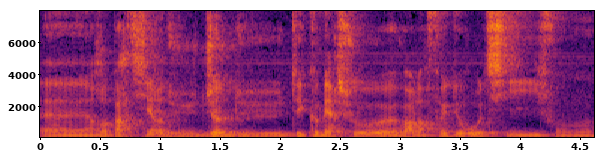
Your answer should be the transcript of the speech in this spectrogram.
euh, repartir du job du, des commerciaux, euh, voir leur feuille de route s'ils font,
